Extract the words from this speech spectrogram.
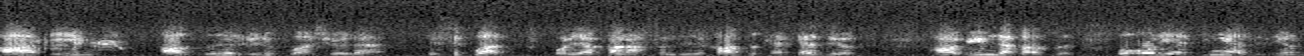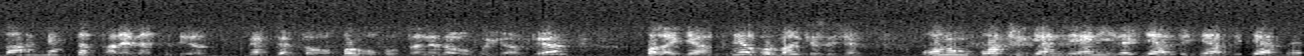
abim azlığı lülük var şöyle, kesik var. Oraya kan aksın diye kazdık, herkes diyor. Abim de kazdı. O oraya dinlerdi diyor, daha mektep talebesi diyor. Mektepte okur, hukukta ne de okuyor diyor. O da geldi diyor, kurban kesecek. Onun koçu kendi eliyle geldi, geldi, geldi.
